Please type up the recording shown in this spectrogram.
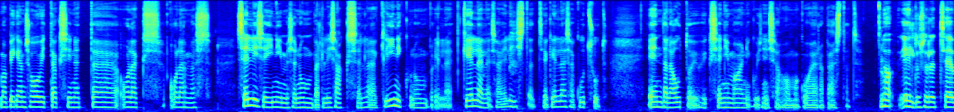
ma pigem soovitaksin, et oleks olemas sellise inimese number lisaks selle kliiniku numbrile, et kellele sa helistad ja kelle sa kutsud endale autojuhiks senimaani, kuni sa oma koera päästad. no eeldusel, et see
